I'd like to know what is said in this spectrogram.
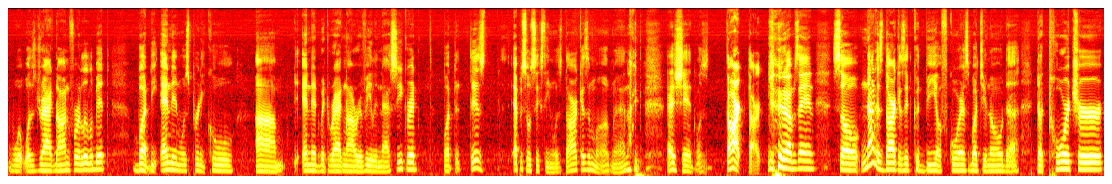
what was dragged on for a little bit, but the ending was pretty cool. Um, it ended with Ragnar revealing that secret, but the, this episode 16 was dark as a mug, man. Like that shit was dark, dark. you know what I'm saying? So not as dark as it could be, of course, but you know the the torture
